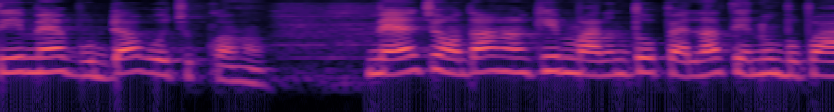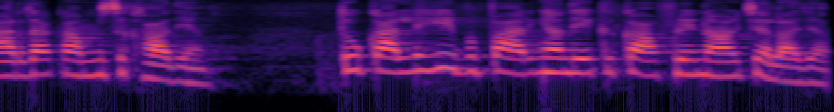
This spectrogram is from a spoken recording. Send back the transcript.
ਤੇ ਮੈਂ ਬੁੱਢਾ ਹੋ ਚੁੱਕਾ ਹਾਂ। ਮੈਂ ਚਾਹੁੰਦਾ ਹਾਂ ਕਿ ਮਰਨ ਤੋਂ ਪਹਿਲਾਂ ਤੈਨੂੰ ਵਪਾਰ ਦਾ ਕੰਮ ਸਿਖਾ ਦਿਆਂ। ਤੂੰ ਕੱਲ ਹੀ ਵਪਾਰੀਆਂ ਦੇ ਇੱਕ ਕਾਫਲੇ ਨਾਲ ਚਲਾ ਜਾ।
